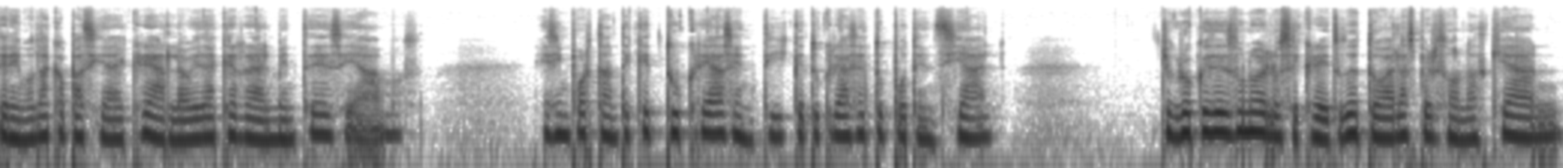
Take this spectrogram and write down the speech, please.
tenemos la capacidad de crear la vida que realmente deseamos. Es importante que tú creas en ti, que tú creas en tu potencial. Yo creo que ese es uno de los secretos de todas las personas que han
